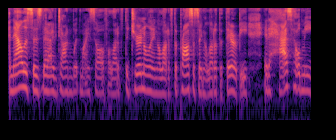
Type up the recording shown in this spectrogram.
analysis that I've done with myself, a lot of the journaling, a lot of the processing, a lot of the therapy, it has helped me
